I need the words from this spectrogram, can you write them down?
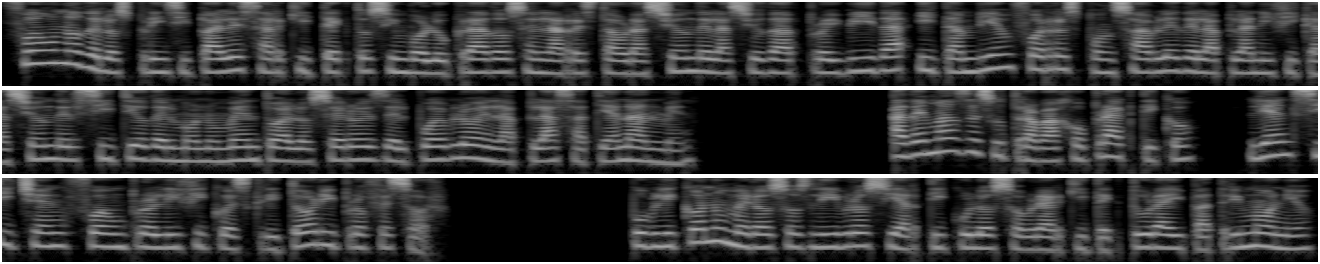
fue uno de los principales arquitectos involucrados en la restauración de la ciudad prohibida y también fue responsable de la planificación del sitio del monumento a los héroes del pueblo en la Plaza Tiananmen. Además de su trabajo práctico, Liang Xicheng fue un prolífico escritor y profesor. Publicó numerosos libros y artículos sobre arquitectura y patrimonio,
